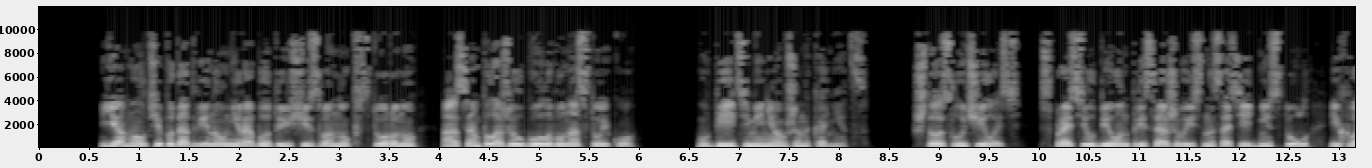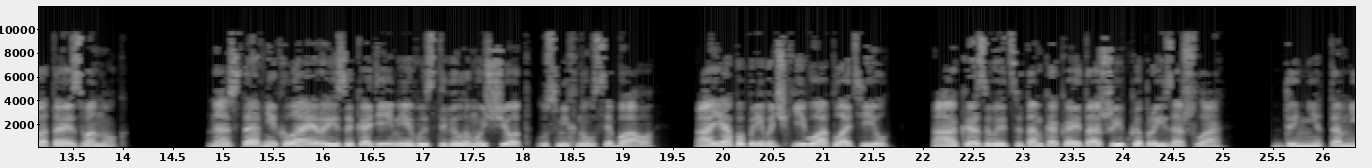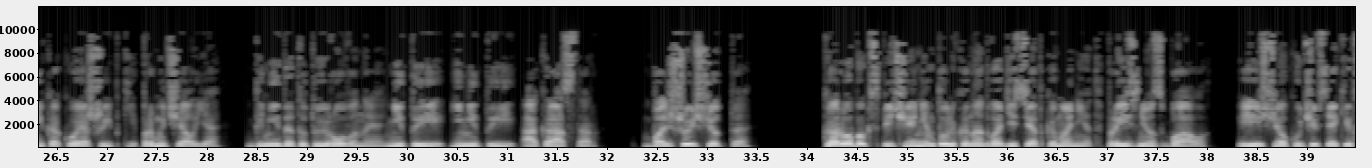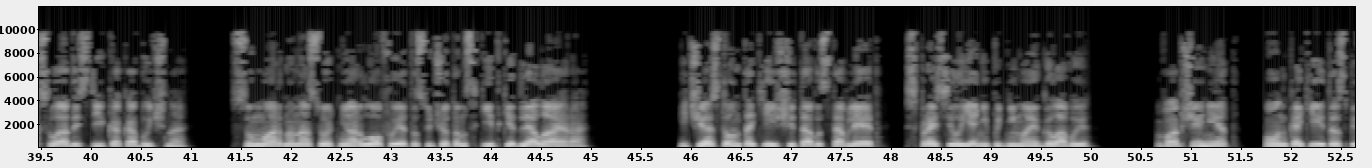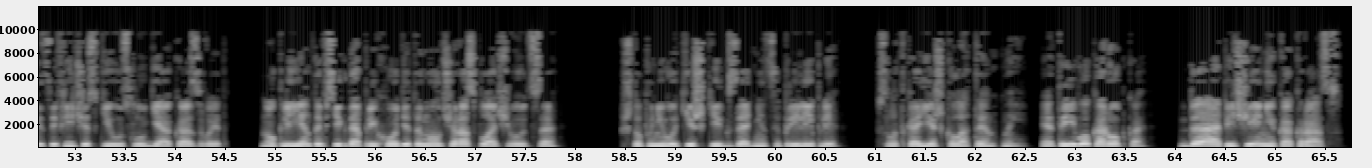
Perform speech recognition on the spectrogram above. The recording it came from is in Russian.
Я молча пододвинул неработающий звонок в сторону, а сам положил голову на стойку. «Убейте меня уже, наконец!» «Что случилось?» — спросил Бион, присаживаясь на соседний стул и хватая звонок. «Наставник Лайера из Академии выставил ему счет», — усмехнулся Бао. «А я по привычке его оплатил. А оказывается, там какая-то ошибка произошла. «Да нет там никакой ошибки», — промычал я. «Гнида татуированная, не ты и не ты, а Кастер. Большой счет-то?» «Коробок с печеньем только на два десятка монет», — произнес Бао. «И еще куча всяких сладостей, как обычно. Суммарно на сотню орлов, и это с учетом скидки для Лайера». «И часто он такие счета выставляет?» — спросил я, не поднимая головы. «Вообще нет. Он какие-то специфические услуги оказывает, но клиенты всегда приходят и молча расплачиваются. Чтоб у него кишки к заднице прилипли. Сладкоежка латентный. Это его коробка? Да, печенье как раз.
